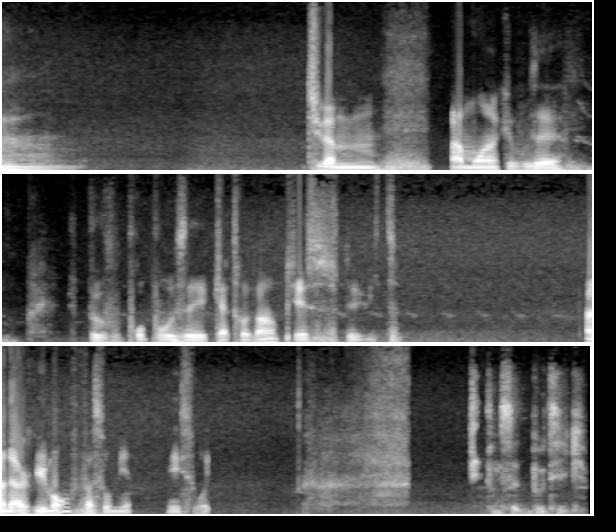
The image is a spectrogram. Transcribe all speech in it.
Euh, tu vas. À moins que vous ayez... Je peux vous proposer 80 pièces de 8. Un argument face au mien. Et il sourit. Quittons cette boutique.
